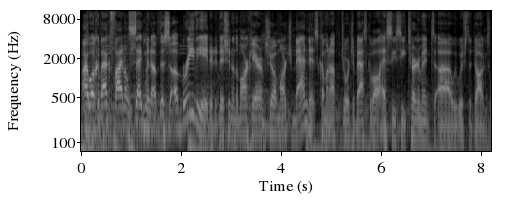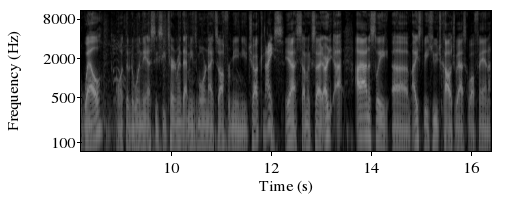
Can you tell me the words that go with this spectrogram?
All right, welcome back. Final segment of this abbreviated edition of the Mark Arum Show. March Madness coming up. Georgia basketball SEC tournament. Uh, we wish the dogs well. I want them to win the SEC tournament. That means more nights off for me and you, Chuck. Nice. Yes, I'm excited. Are I, I honestly, um, I used to be a huge college basketball fan.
